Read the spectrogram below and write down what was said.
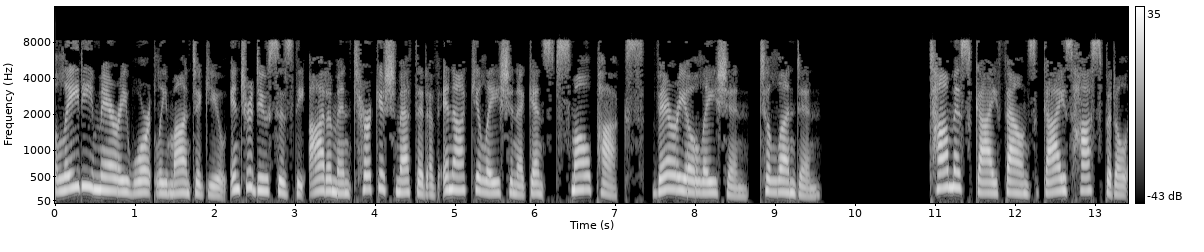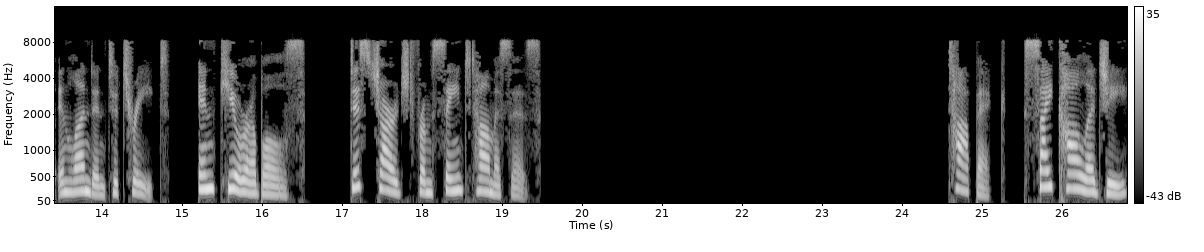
Lady Mary Wortley Montagu introduces the Ottoman Turkish method of inoculation against smallpox, variolation, to London. Thomas Guy founds Guy's Hospital in London to treat incurables discharged from St. Thomas's. Topic: Psychology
